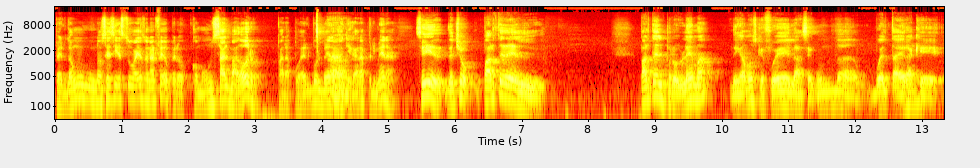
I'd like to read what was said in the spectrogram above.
perdón, no sé si esto vaya a sonar feo, pero como un salvador para poder volver a ah. llegar a primera. Sí, de hecho, parte del, parte del problema digamos que fue la segunda vuelta, era que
